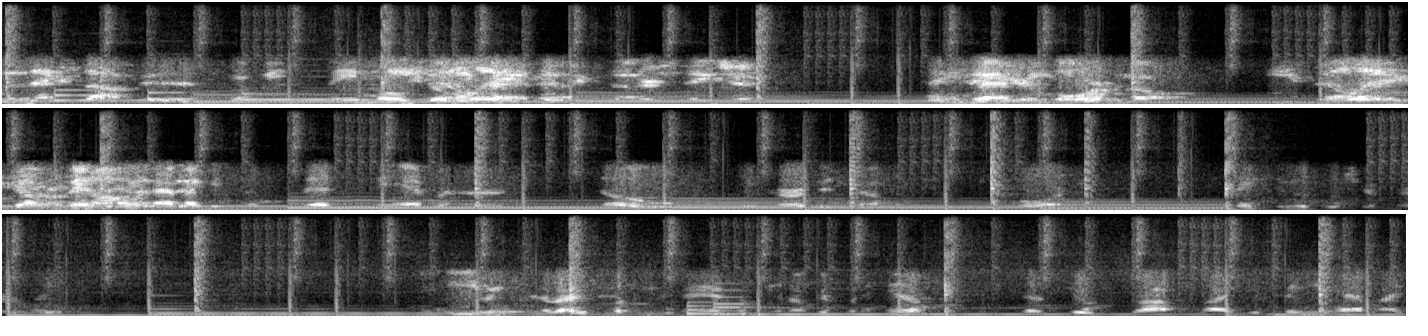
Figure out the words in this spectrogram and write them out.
The next stop is It's gonna be same old East Joey LA Badass. Civic Center Station. Back Exit people, no. East LA Government are act like it's the best they ever heard. No, we've heard this something before. Think look what you're nervous. And even because I was fucking fan, you know, good for him, because he'll drop like if he had like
